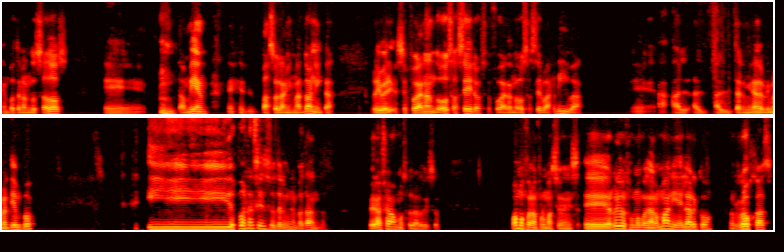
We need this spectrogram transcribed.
empataron 2 a 2. Eh, también pasó la misma tónica. River se fue ganando 2 a 0, se fue ganando 2 a 0 arriba eh, al, terminar el primer tiempo. Y después Racing se termina empatando. Pero ya vamos a hablar de eso. Vamos con las formaciones. River formó con Armani en el arco, Rojas,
